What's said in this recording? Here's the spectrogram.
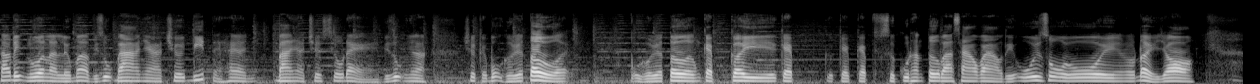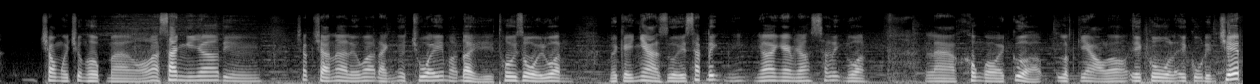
Xác định luôn là nếu mà ví dụ ba nhà chơi beat này Hay là ba nhà chơi siêu đẻ, Ví dụ như là chơi cái bộ Greater ấy. Bộ Greater kẹp cây, Kẹp kẹp kẹp Skull Hunter 3 sao vào Thì ôi rồi ôi, Nó đẩy cho. Trong cái trường hợp mà nó là xanh ấy nhá, Thì chắc chắn là nếu mà đánh ở chuỗi mà đẩy thì thôi rồi luôn. Mấy cái nhà dưới xác định, nhá anh em nhá, Xác định luôn Là không có cái cửa lật kèo đâu, Eco là Eco đến chết.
